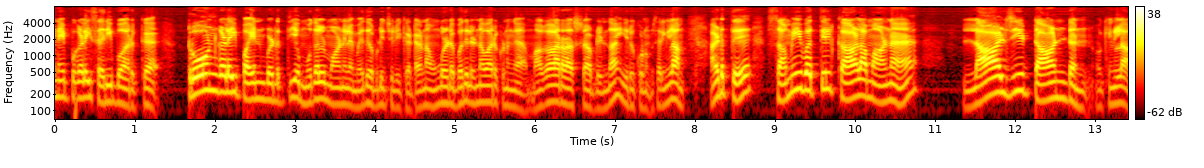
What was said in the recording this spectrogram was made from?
இணைப்புகளை சரிபார்க்க ட்ரோன்களை பயன்படுத்திய முதல் மாநிலம் எது அப்படின்னு சொல்லி கேட்டாங்கன்னா உங்களோட பதில் என்னவா இருக்கணுங்க? மகாராஷ்டிரா அப்படின்னு தான் இருக்கணும். சரிங்களா? அடுத்து சமீபத்தில் காலமான லால்ஜி டாண்டன் ஓகேங்களா?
